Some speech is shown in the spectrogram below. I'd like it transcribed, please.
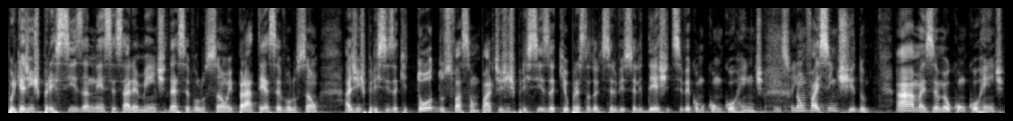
Porque a gente precisa necessariamente dessa evolução e para ter essa evolução, a gente precisa que todos façam parte. A gente precisa que o prestador de serviço ele deixe de se ver como concorrente. Isso aí. Não faz sentido. Ah, mas é o meu concorrente.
